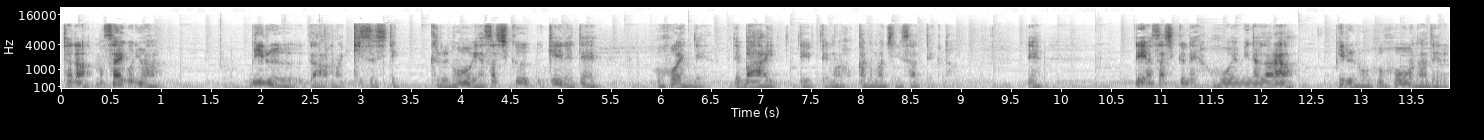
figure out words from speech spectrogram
ただ、まあ、最後にはビルがまあキスしてくるのを優しく受け入れて微笑んででバイって言って、まあ、他の街に去っていくと。でで優しくね微笑みながらビルの頬を撫でる、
